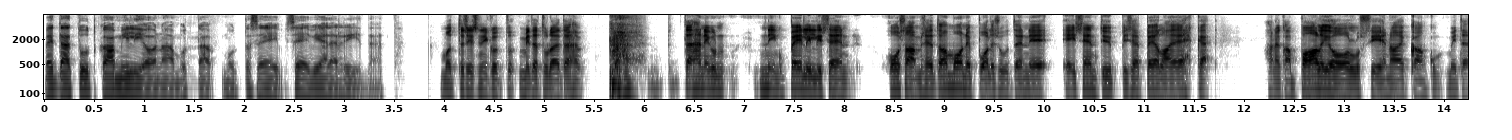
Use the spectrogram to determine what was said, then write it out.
vetää tutkaa miljoonaa, mutta, mutta se, ei, se ei vielä riitä. Että. Mutta siis niin kuin, mitä tulee tähän, tähän niin kuin, niin kuin pelilliseen osaamiseen, tuohon monipuolisuuteen, niin ei sen tyyppisiä pelaaja ehkä – ainakaan paljon ollut siihen aikaan, kun mitä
